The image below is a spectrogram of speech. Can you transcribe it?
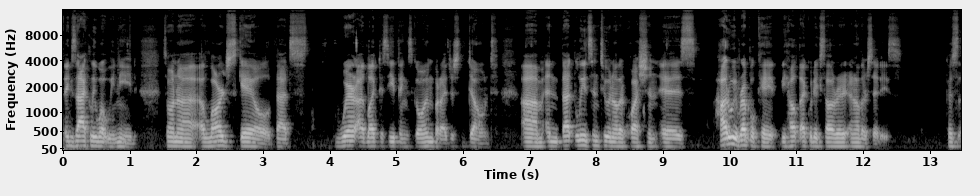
exactly what we need. So, on a, a large scale, that's where I'd like to see things going, but I just don't. Um, and that leads into another question is how do we replicate the Health Equity Accelerator in other cities? Because uh,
